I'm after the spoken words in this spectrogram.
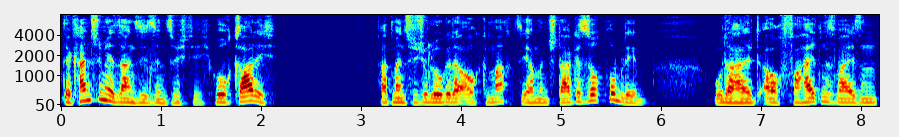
Da kannst du mir sagen, sie sind süchtig. Hochgradig. Hat mein Psychologe da auch gemacht. Sie haben ein starkes Suchtproblem. Oder halt auch Verhaltensweisen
